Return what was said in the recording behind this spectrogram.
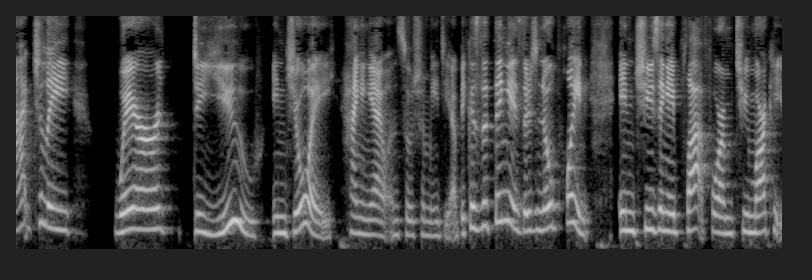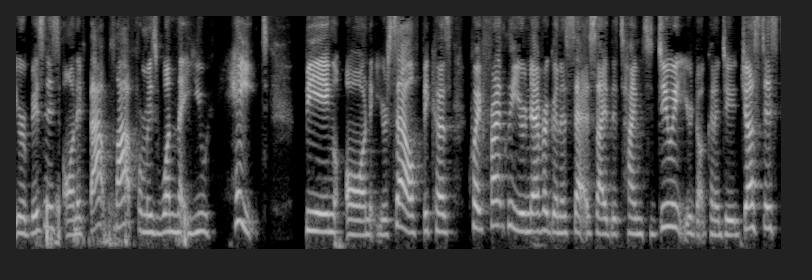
actually where do you enjoy hanging out on social media? Because the thing is, there's no point in choosing a platform to market your business on if that platform is one that you hate being on yourself because quite frankly you're never going to set aside the time to do it. You're not going to do it justice.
